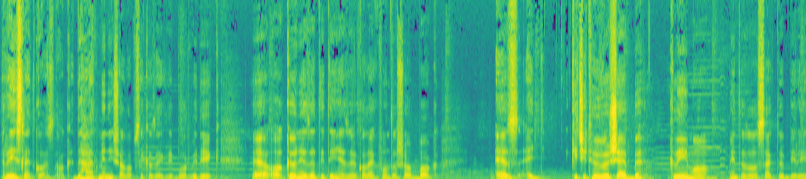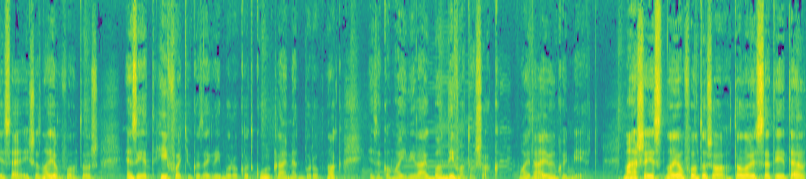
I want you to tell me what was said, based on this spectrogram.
részletgazdag. De hát min is alapszik az egri borvidék? A környezeti tényezők a legfontosabbak. Ez egy kicsit hűvösebb klíma, mint az ország többi része, és az nagyon fontos, ezért hívhatjuk az egri borokat cool climate boroknak, ezek a mai világban divatosak. Majd rájövünk, hogy miért. Másrészt nagyon fontos a talajösszetétel,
